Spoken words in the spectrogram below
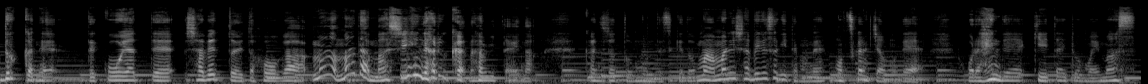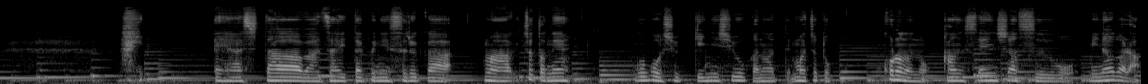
どっかねでこうやって喋っといた方がまあまだマシになるかなみたいな感じだと思うんですけどまああまり喋りすぎてもねもう疲れちゃうのでここら辺で切りたいと思います。はい、えー、明日は在宅にするかまあちょっとね午後出勤にしようかなってまあちょっとコロナの感染者数を見ながら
